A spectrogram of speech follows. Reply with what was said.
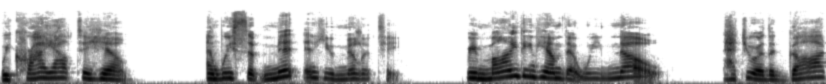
we cry out to Him and we submit in humility, reminding Him that we know that you are the God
